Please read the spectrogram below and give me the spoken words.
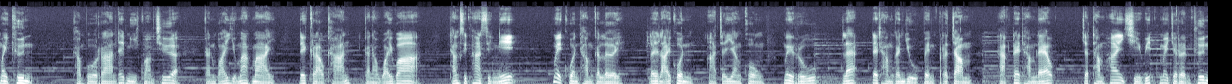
ไม่ขึ้นคำโบราณได้มีความเชื่อกันไว้อยู่มากมาย ได้กล่าวขานกันเอาไว้ว่า ทั้ง 15 สิ่งนี้ไม่ควรทำกันเลย หลายๆ คนอาจจะยังคงไม่รู้ และได้ทำกันอยู่เป็นประจำ หากได้ทำแล้ว จะทำให้ชีวิตไม่เจริญขึ้น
